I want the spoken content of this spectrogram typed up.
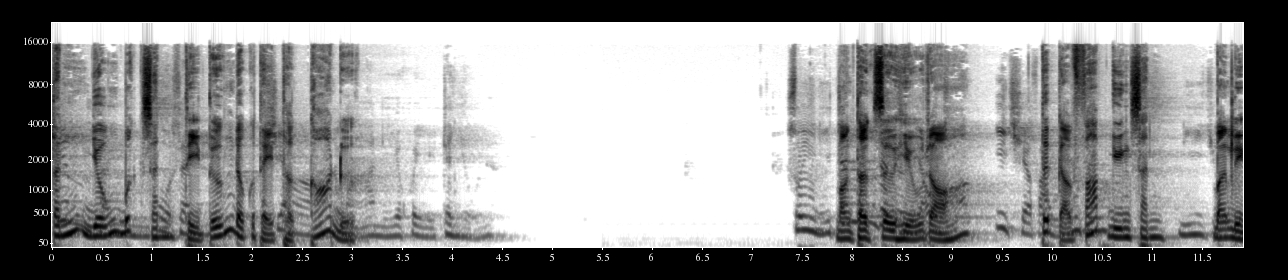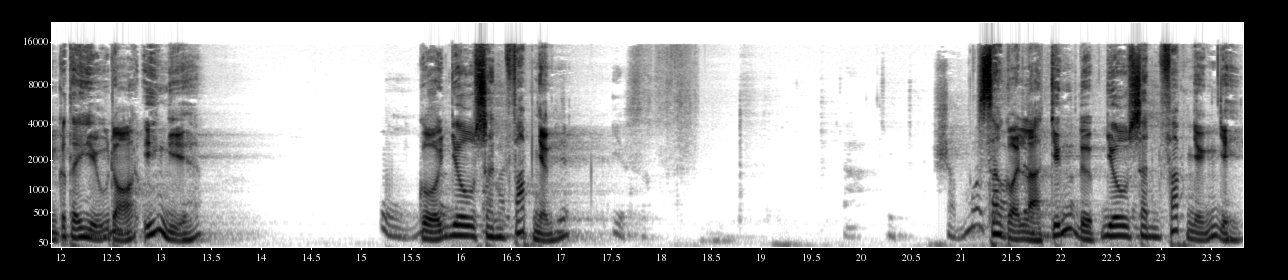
Tánh vốn bất sanh Thì tướng đâu có thể thật có được. Bạn thật sự hiểu rõ Tất cả Pháp duyên sanh, Bạn liền có thể hiểu rõ ý nghĩa Của vô sanh Pháp nhẫn. Sao gọi là chứng được vô sanh pháp nhẫn gì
